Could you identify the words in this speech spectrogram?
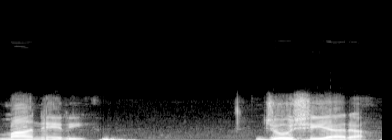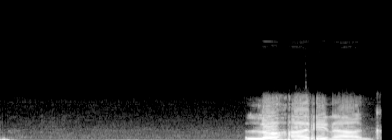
మానేరి జోషియారా లోహారినాగ్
